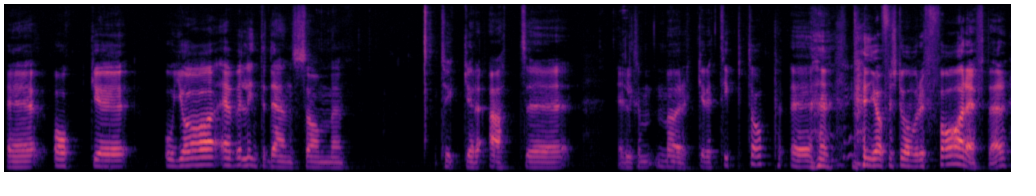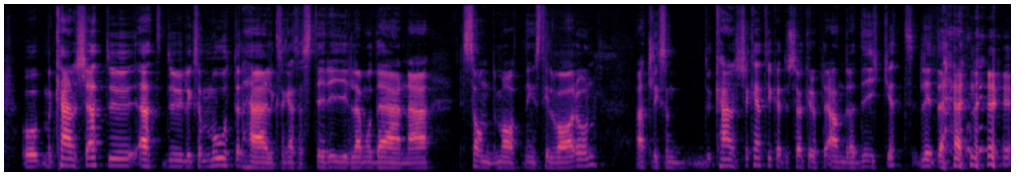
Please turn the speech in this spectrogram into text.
Eh, och, eh, och jag är väl inte den som eh, tycker att eh, liksom mörker är tipptopp. Eh, men jag förstår vad du far efter. Och, men kanske att du, att du liksom mot den här liksom ganska sterila, moderna sondmatningstillvaron att liksom, du, kanske kan jag tycka att du söker upp det andra diket lite här nu.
